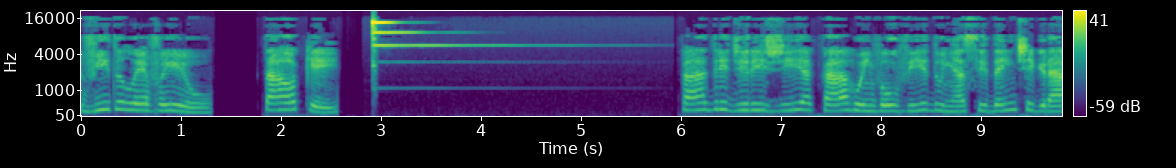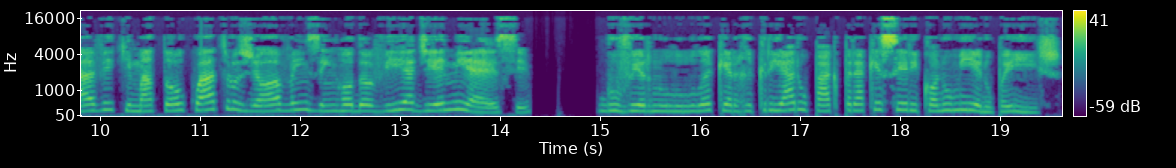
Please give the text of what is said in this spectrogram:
vida leva eu. Tá ok. Padre dirigia carro envolvido em acidente grave que matou quatro jovens em rodovia de MS. Governo Lula quer recriar o PAC para aquecer economia no país.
